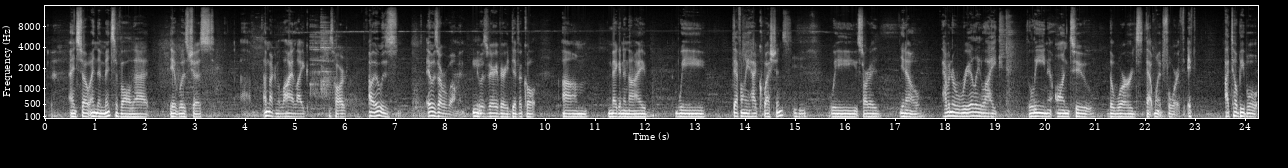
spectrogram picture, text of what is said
and so, in the midst of all that, it was just, um, I'm not going to lie, like, It's hard. oh, it was, it was overwhelming. It was very, very difficult. Um, Megan and I, we definitely had questions. We started, you know, having to really like lean onto the words that went forth. If I tell people,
